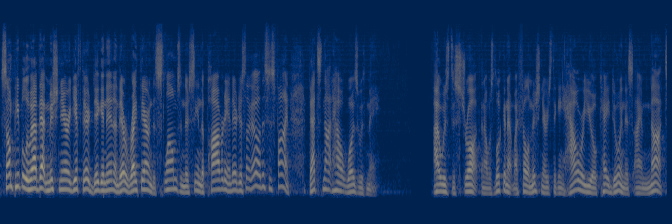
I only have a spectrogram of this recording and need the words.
some people who have that missionary gift, they're digging in and they're right there in the slums and they're seeing the poverty and they're just like, oh, this is fine. That's not how it was with me. I was distraught and I was looking at my fellow missionaries thinking, how are you okay doing this? I am not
